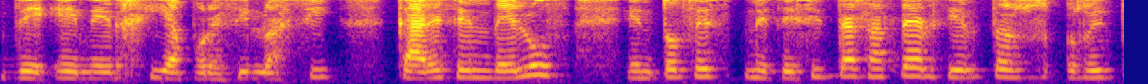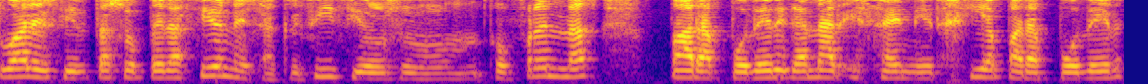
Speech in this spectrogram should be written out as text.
de energía, por decirlo así, carecen de luz. Entonces necesitas hacer ciertos rituales, ciertas operaciones, sacrificios, ofrendas para poder ganar esa energía, para poder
